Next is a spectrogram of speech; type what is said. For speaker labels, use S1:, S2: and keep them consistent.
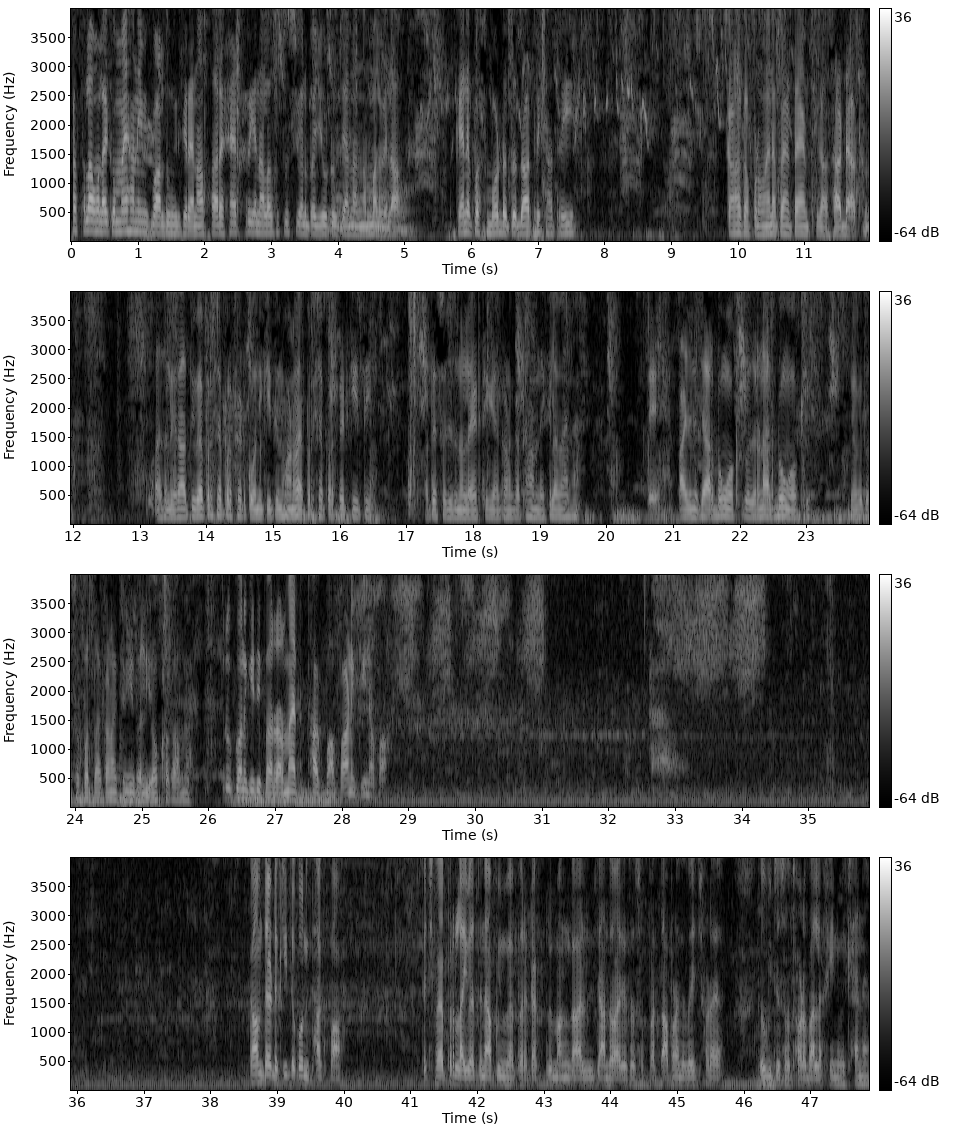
S1: असलम मैं हनीम इकबाल तुम कर ना सारे खैर खरी नाला तुम पे यूट्यूब चैनल नमल वेला। कहने पस मोड तो दात्री छात्री। कणा कपड़ा मैंने पे टाइम थी साढ़े अठ असली रात वैपर शैपर फिट को नहीं की हम वैपर शैपर फिट की थी। सो लाइट थी, गया कणक थान निकला मैंने। ते अज ने त्यार बहु औखी, गुजरना बहु औखी। क्योंकि तुस पता कणक चंगी भली औखा काम है। शुरू कौन की पर मैं तो थक पा, पानी पीना पा। काम तो ॾकी तो कोन थक पा पिछ वेपर लाई वतने आप वेपर, ट्रैक्टर मंगा आए तो सो पता अपने वे छोड़े तो भी तो सो थोड़ा बाला सीन विखे ने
